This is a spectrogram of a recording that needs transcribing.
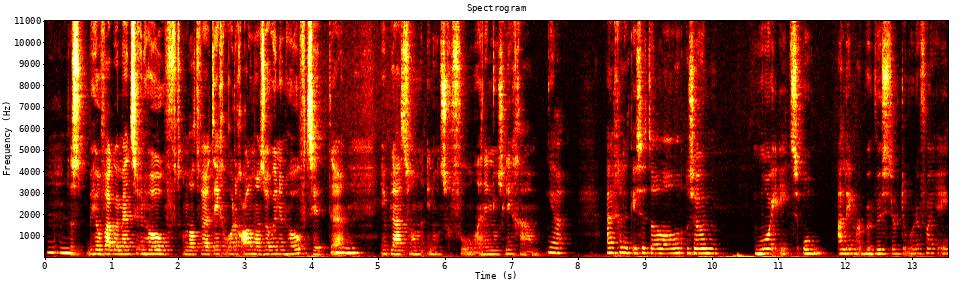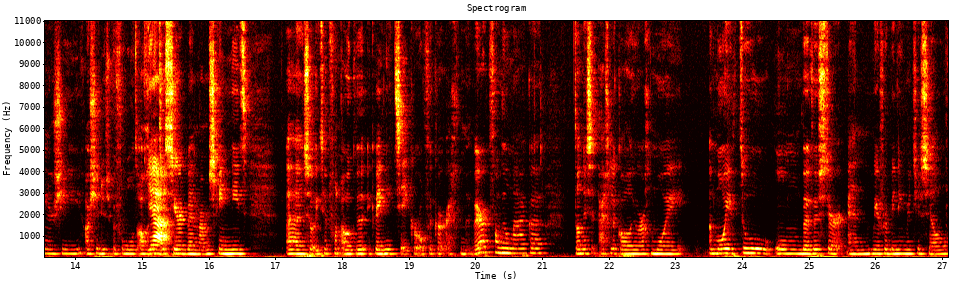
Mhm. Dat is heel vaak bij mensen hun hoofd, omdat we tegenwoordig allemaal zo in hun hoofd zitten. In plaats van in ons gevoel en in ons lichaam. Ja, eigenlijk is het al zo'n mooi iets om alleen maar bewuster te worden van je energie. Als je dus bijvoorbeeld al Ja. geïnteresseerd bent, maar misschien niet eh, zoiets hebt van, oh, ik, wil, ik weet niet zeker of ik er echt mijn werk van wil maken. Dan is het eigenlijk al heel erg mooi, een mooie tool om bewuster en meer verbinding met jezelf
